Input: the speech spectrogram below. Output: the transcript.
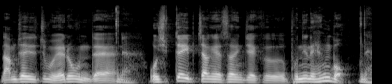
남자들이 좀 외로운데 네. 50대 입장에서 이제 그 본인의 행복 네.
